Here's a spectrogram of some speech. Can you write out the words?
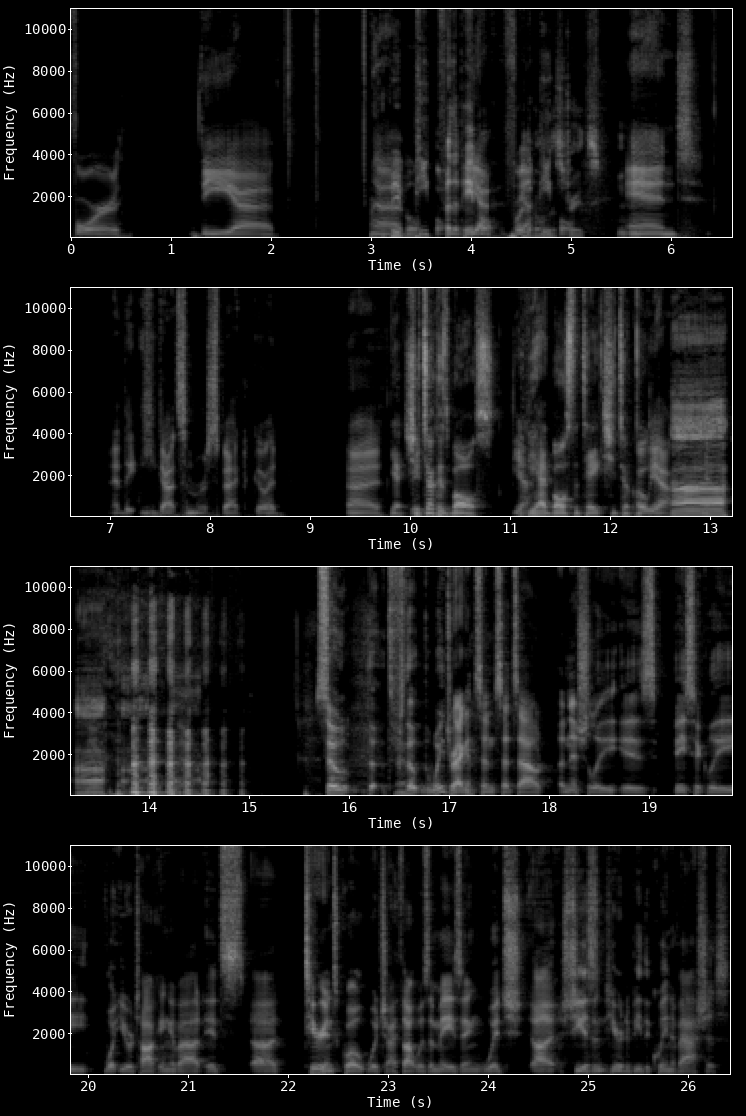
for the, uh, uh, people. For the people. yeah, for Yeah. the On the people, streets. Mhm. and I think he got some respect. Go ahead. Uh, Yeah, she took his balls. Yeah. If he had balls to take, she took them. oh yeah, Ah, ah, ah, ah. So the, the the way Dragonstone sets out initially is basically what you were talking about. It's uh, Tyrion's quote, which I thought was amazing. Which uh, she isn't here to be the Queen of Ashes,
